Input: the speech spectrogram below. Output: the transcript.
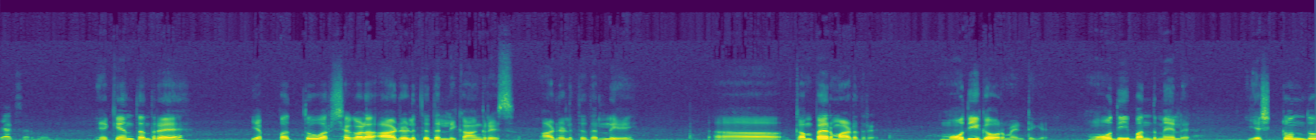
ಯಾಕೆ ಸರ್ ಮೋದಿ? ಏಕೆ ಅಂತಂದರೆ ಎಪ್ಪತ್ತು ವರ್ಷಗಳ ಆಡಳಿತದಲ್ಲಿ ಕಾಂಗ್ರೆಸ್ ಆಡಳಿತದಲ್ಲಿ ಕಂಪೇರ್ ಮಾಡಿದ್ರೆ ಮೋದಿ ಗೌರ್ಮೆಂಟಿಗೆ ಮೋದಿ ಬಂದ ಮೇಲೆ ಎಷ್ಟೊಂದು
